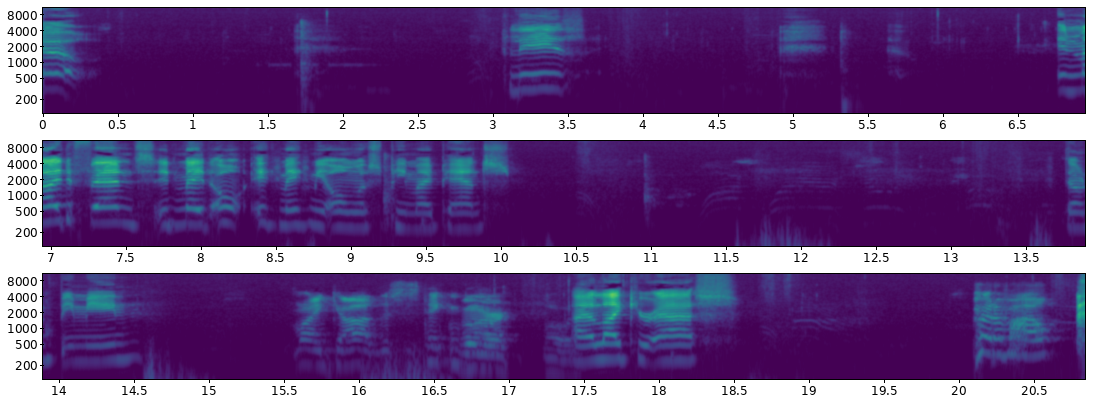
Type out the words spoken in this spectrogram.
No. Please. In my defense, it made oh, it made me almost pee my pants. Don't be mean. My god, this is taking Boomer. forever. I like your ass. Pedophile!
